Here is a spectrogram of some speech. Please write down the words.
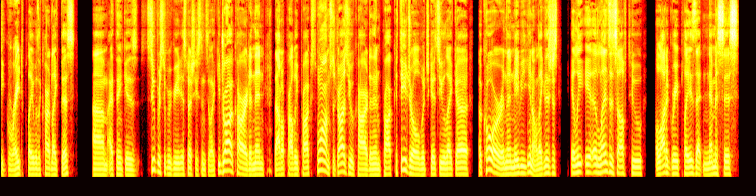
be great to play with a card like this. Um, I think is super super great, especially since like you draw a card and then that'll probably proc swamp, so draws you a card, and then proc cathedral, which gets you like a, a core, and then maybe you know like there's just it, it lends itself to a lot of great plays that Nemesis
